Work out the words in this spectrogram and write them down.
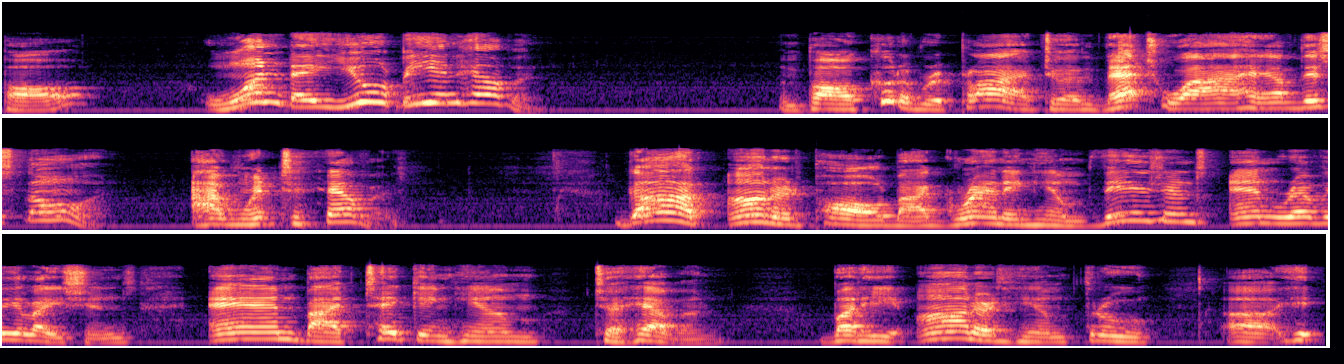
Paul. One day you'll be in heaven. And Paul could have replied to him, That's why I have this thorn. I went to heaven. God honored Paul by granting him visions and revelations and by taking him to heaven, but he honored him through uh, he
